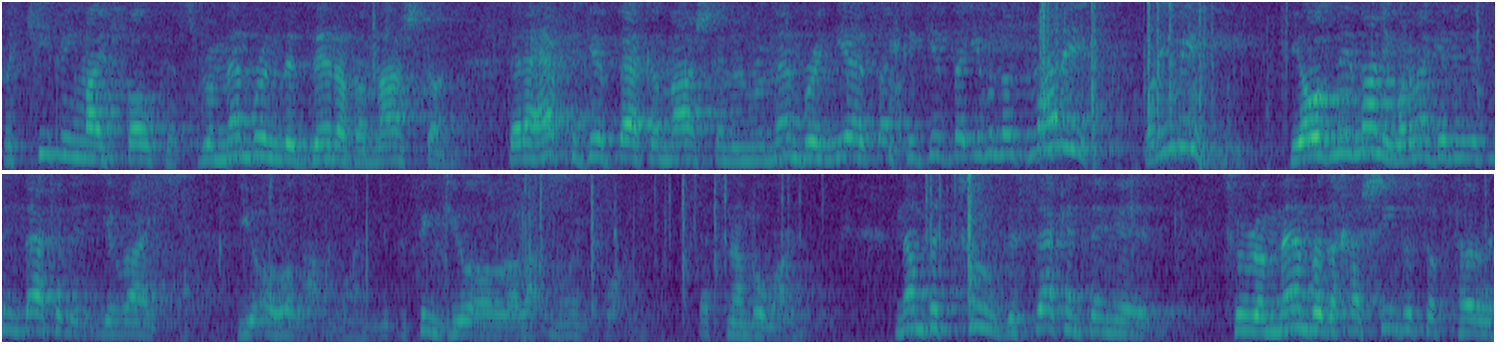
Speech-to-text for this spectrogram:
but keeping my focus, remembering the din of a mashkan, that I have to give back a mashkan, and remembering, yes, I could give back, even though it's money. What do you mean? He, owes me money. What am I giving this thing back of it? You're right. You owe a lot more. The things you owe are a lot more important. That's number one. Number two, the second thing is to remember the chashivas of Torah.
